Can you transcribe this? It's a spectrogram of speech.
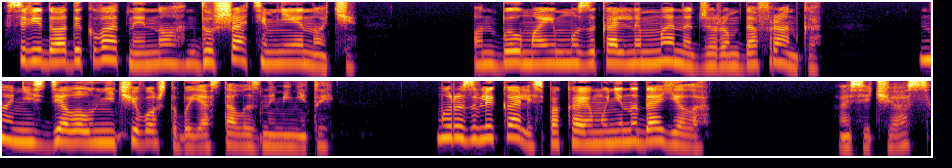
С виду адекватный, но душа темнее ночи. Он был моим музыкальным менеджером до Франка, но не сделал ничего, чтобы я стала знаменитой. Мы развлекались, пока ему не надоело. А сейчас?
